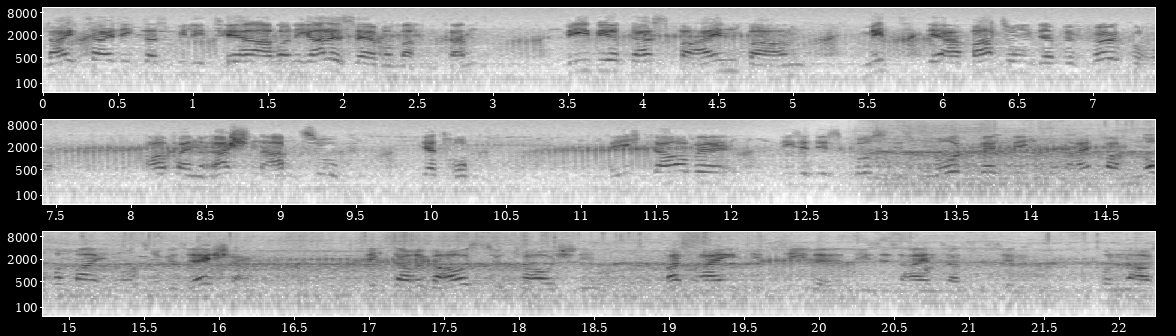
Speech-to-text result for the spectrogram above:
gleichzeitig das Militär aber nicht alles selber machen kann, wie wir das vereinbaren mit der Erwartung der Bevölkerung auf einen raschen Abzug der Truppen. Ich glaube, dieser Diskurs ist notwendig, um einfach noch einmal in unserer Gesellschaft sich darüber auszutauschen, was eigentlich die Ziele dieses Einsatzes sind. Und aus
